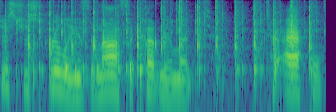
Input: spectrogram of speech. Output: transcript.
Just, just really is a nice accompaniment to apples.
